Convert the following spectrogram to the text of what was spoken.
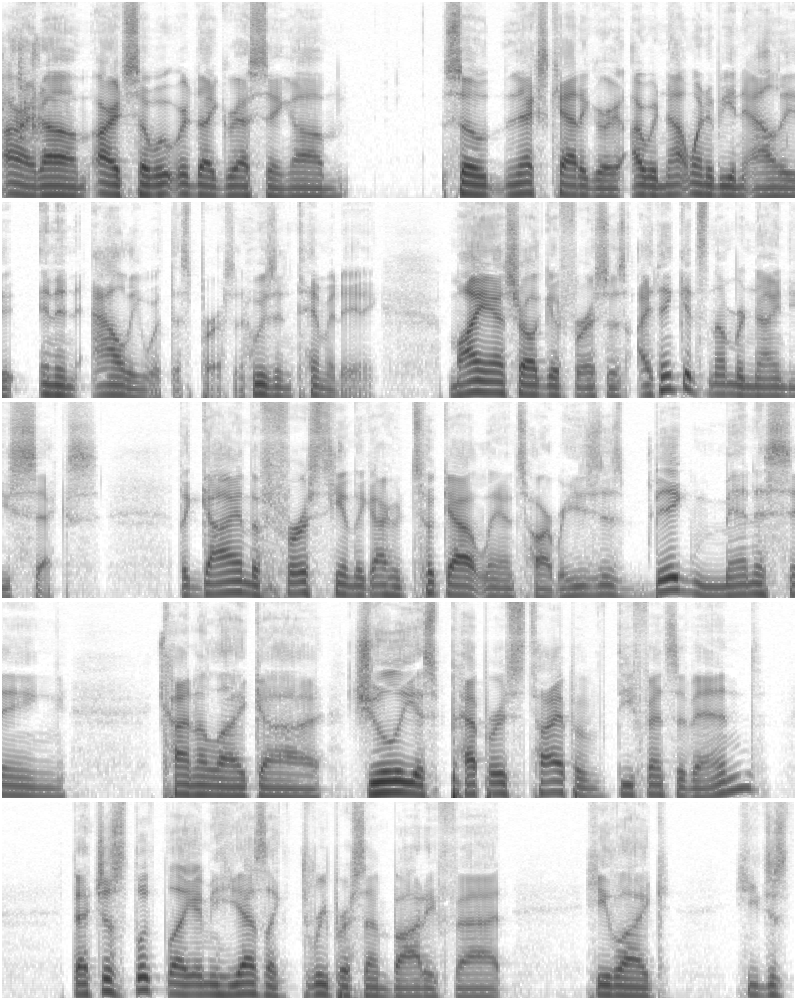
All right, um, all right. So we're digressing. Um, so the next category, I would not want to be in alley in an alley with this person who's intimidating. My answer I'll give first is I think it's number 96. The guy in the first team, the guy who took out Lance Harbor. He's this big menacing kind of like uh, Julius Peppers type of defensive end that just looked like I mean he has like 3% body fat. He like he just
